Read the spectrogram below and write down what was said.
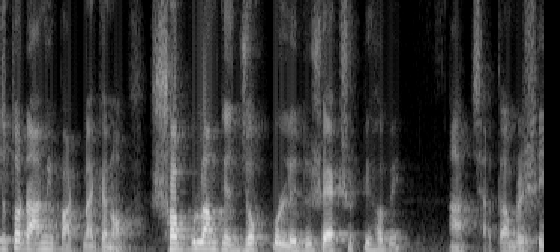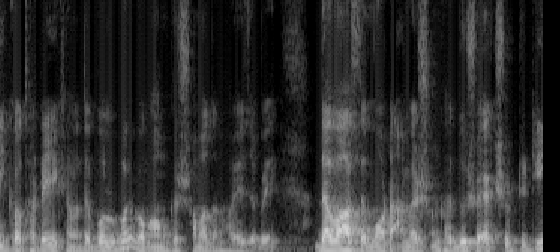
যতটা আমি পাক না কেন, সবগুলো আমাকে যোগ করলে দুশো একষট্টি হবে। আচ্ছা তো আমরা সেই কথাটাই এখানে মধ্যে বলব এবং অঙ্কের সমাধান হয়ে যাবে। দেওয়া আছে মোট আমের সংখ্যা দুশো একষট্টিটি।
